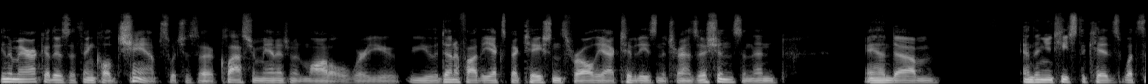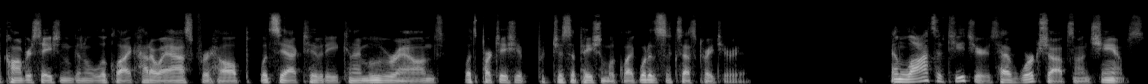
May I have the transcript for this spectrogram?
in America, there's a thing called CHAMPS, which is a classroom management model where you you identify the expectations for all the activities and the transitions, and then and um and then you teach the kids what's the conversation going to look like? How do i ask for help? What's the activity? Can i move around? What's particip- participation look like? What are the success criteria? And lots of teachers have workshops on champs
